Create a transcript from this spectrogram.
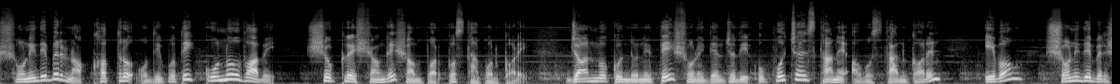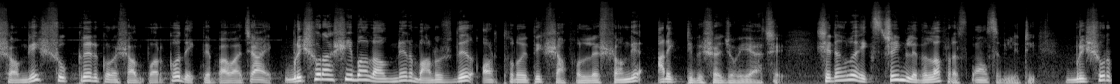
শনিদেবের নক্ষত্র অধিপতি কোনোভাবে শুক্রের সঙ্গে সম্পর্ক স্থাপন করে। জন্মকুণ্ডলীতে শনিদেব যদি উপচয় স্থানে অবস্থান করেন এবং শনিদেবের সঙ্গে শুক্রের কোনো সম্পর্ক দেখতে পাওয়া যায়। বৃষরাশি বা লগ্নের মানুষদের অর্থনৈতিক সাফল্যের সঙ্গে আরেকটি বিষয় জড়িয়ে আছে। সেটা হলো এক্সট্রিম লেভেল অফ রেসপন্সিবিলিটি বৃষর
